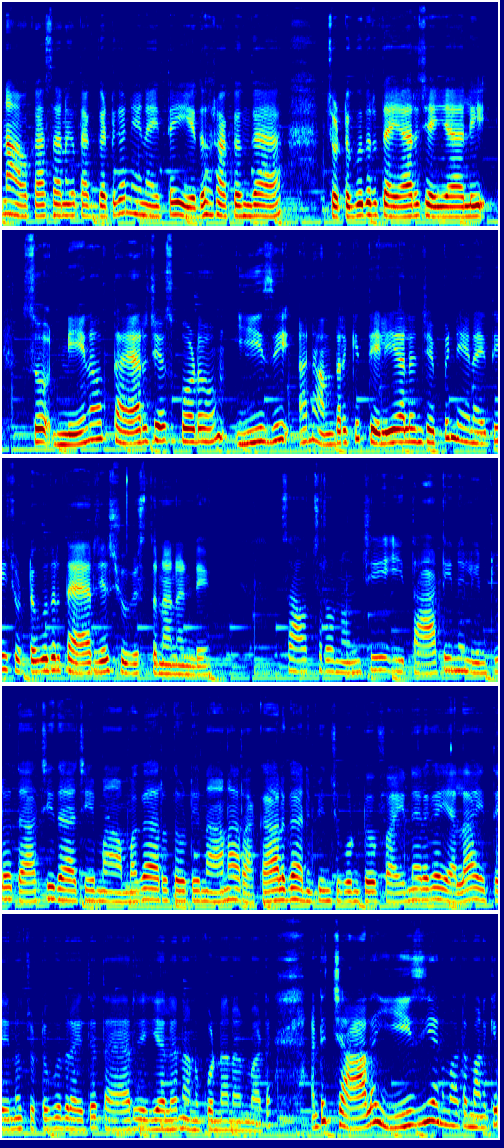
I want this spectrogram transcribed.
నా అవకాశానికి తగ్గట్టుగా నేనైతే ఏదో రకంగా చుట్టకుదురు తయారు చేయాలి. సో నేను తయారు చేసుకో చేసుకోవడం ఈజీ అని అందరికీ తెలియాలని చెప్పి నేనైతే ఈ చుట్టకుదురు తయారు చేసి చూపిస్తున్నానండి. సంవత్సరం నుంచి ఈ తాటిని ఇంట్లో దాచి దాచి మా అమ్మగారితోటి నానా రకాలుగా అనిపించుకుంటూ ఫైనల్గా ఎలా అయితేనో చుట్టుకుదురు అయితే తయారు చేయాలని అనుకున్నాను అనమాట అంటే చాలా ఈజీ అనమాట మనకి.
